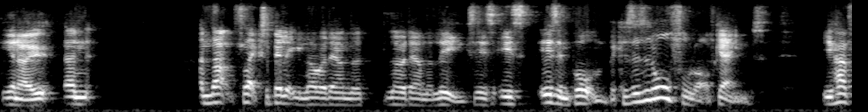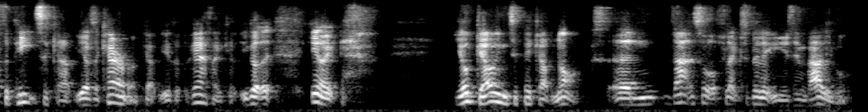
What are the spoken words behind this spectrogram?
You know, and and that flexibility lower down the lower down the leagues is is is important because there's an awful lot of games. You have the Pizza Cup, you have the Carabao Cup, you've got the Cafe Cup, you've got the, you know, you're going to pick up knocks, and that sort of flexibility is invaluable.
